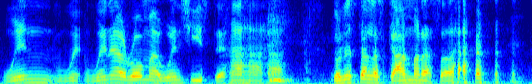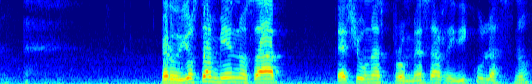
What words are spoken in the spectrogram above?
Buen, aroma, buen chiste. Ja, ja, ¿Dónde están las cámaras? Pero Dios también nos ha hecho unas promesas ridículas, ¿no?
